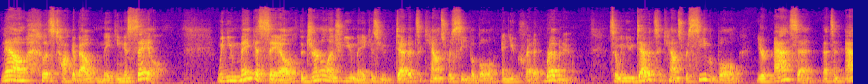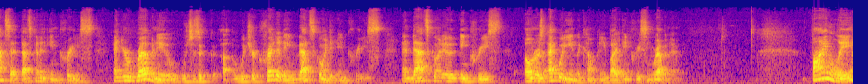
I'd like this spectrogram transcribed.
Now, let's talk about making a sale. When you make a sale, the journal entry you make is you debit accounts receivable and you credit revenue. So when you debit accounts receivable, your asset, that's an asset, that's going to increase, and your revenue, which is a, uh, which you're crediting, that's going to increase, and that's going to increase owner's equity in the company by increasing revenue. Finally,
